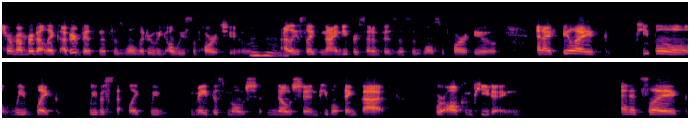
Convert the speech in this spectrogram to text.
to remember that like other businesses will literally always support you. Mhm. at least like 90% of businesses will support you. And i feel like people we've like we've like we've made this motion notion people think that we're all competing and it's like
